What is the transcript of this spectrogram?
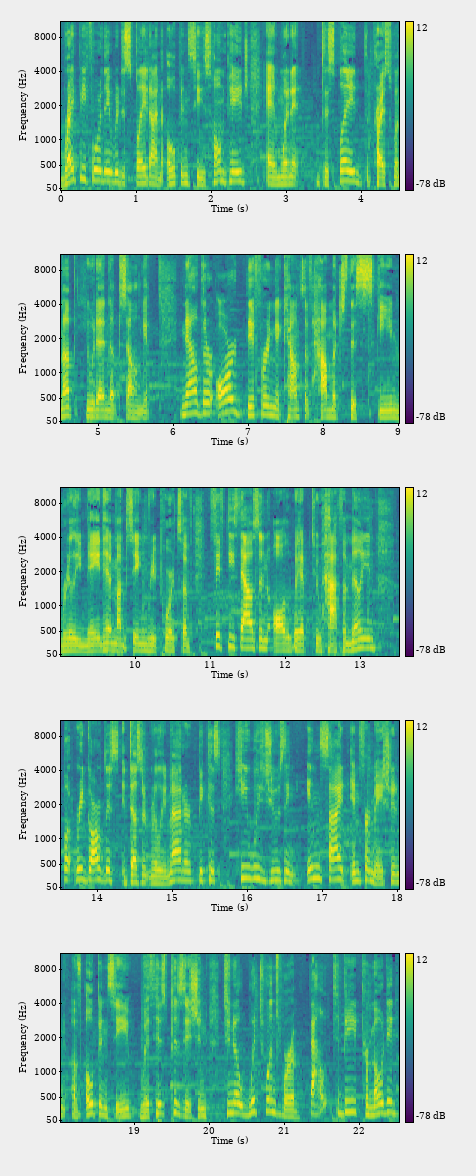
right before they were displayed on OpenSea's homepage, and when it displayed, the price went up, he would end up selling it. Now, there are differing accounts of how much this scheme really made him. I'm seeing reports of 50,000 all the way up to half a million, but regardless, it doesn't really matter because he was using inside information of OpenSea with his position to know which ones were about to be promoted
